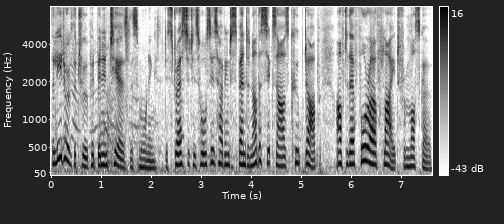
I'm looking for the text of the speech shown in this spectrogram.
The leader of the troupe had been in tears this morning, distressed at his horses having to spend another six hours cooped up after their four hour flight from Moscow.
